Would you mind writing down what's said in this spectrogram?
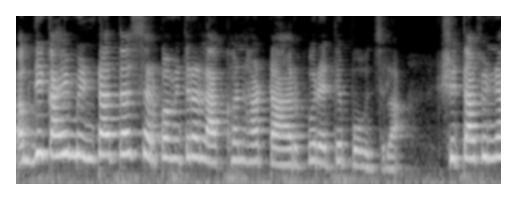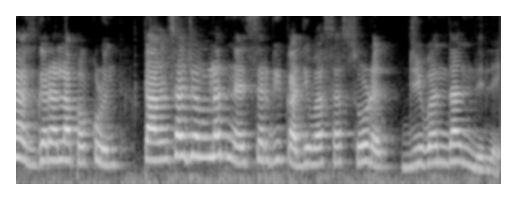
अगदी काही मिनिटातच सर्पमित्र लाखन हा टहारपूर येथे पोहोचला. शिताफीने अजगराला पकडून तानसा जंगलात नैसर्गिक अधिवासात सोडत जीवनदान दिले.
